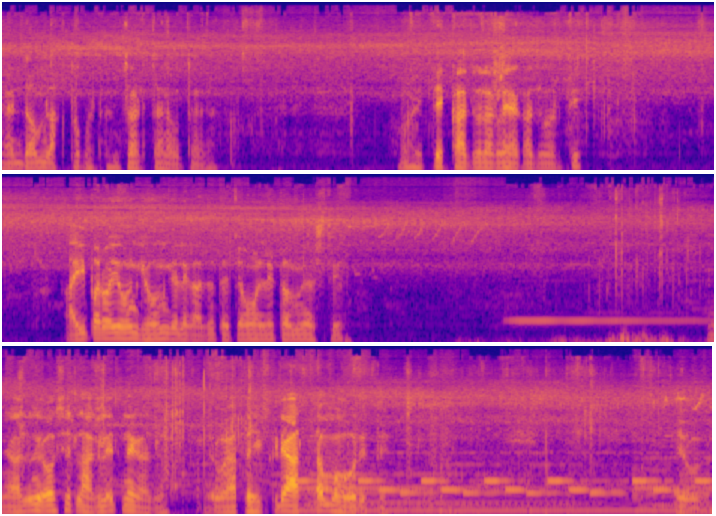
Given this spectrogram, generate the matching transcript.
दम लागतो पटकन चढताना उतरताना. हो, इथे एक काजू लागला ह्या काजूवरती. आई परवा येऊन घेऊन गेले काजू त्याच्यामुळे कमी असतील. आणि अजून व्यवस्थित लागलेच नाही काजू. आता इकडे आत्ता मोहर येते. हे बघा.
